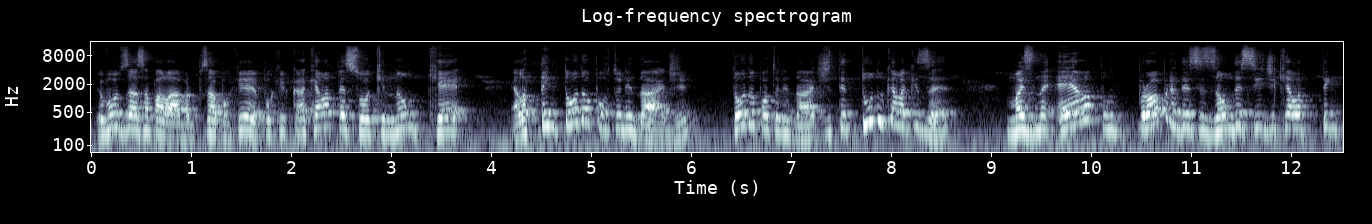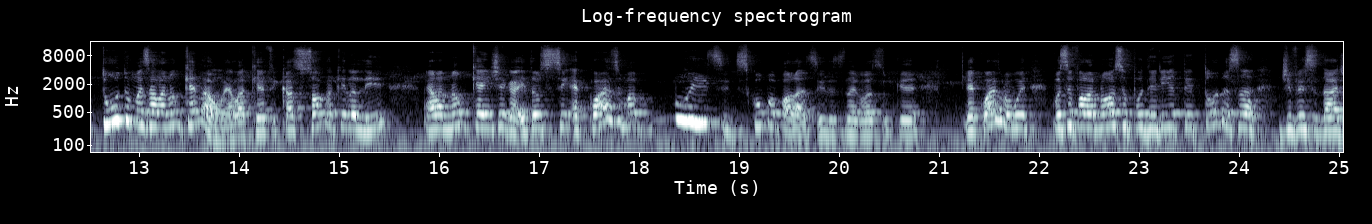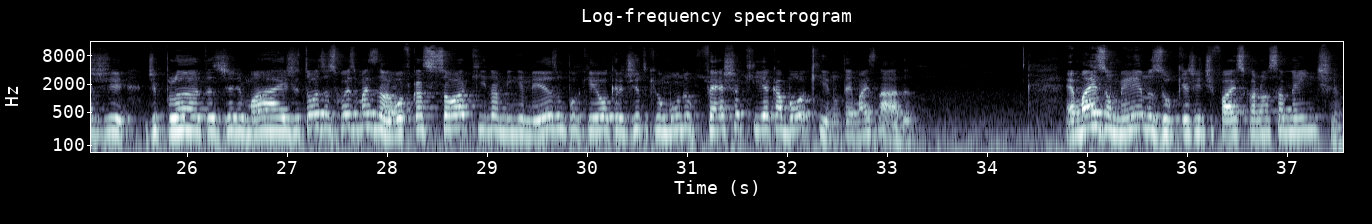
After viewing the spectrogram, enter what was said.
Eu vou usar essa palavra, sabe por quê? Porque aquela pessoa que não quer, ela tem toda a oportunidade toda a oportunidade de ter tudo o que ela quiser. Mas né, ela, por própria decisão, decide que ela tem tudo, mas ela não quer, não. Ela quer ficar só com aquilo ali, ela não quer enxergar. Então, assim, é quase uma burrice. Desculpa falar assim desse negócio, porque é quase uma burrice. Você fala, nossa, eu poderia ter toda essa diversidade de, de plantas, de animais, de todas as coisas, mas não, eu vou ficar só aqui na minha mesmo, porque eu acredito que o mundo fecha aqui e acabou aqui, não tem mais nada. É mais ou menos o que a gente faz com a nossa mente.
